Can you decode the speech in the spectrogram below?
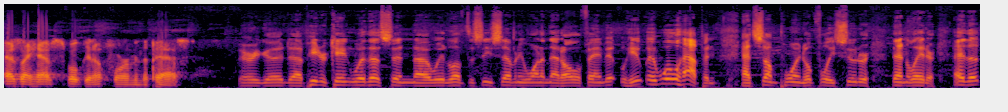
as I have spoken up for him in the past. Very good. Uh, Peter King with us, and uh, we'd love to see 71 in that Hall of Fame. It, it will happen at some point, hopefully sooner than later. Hey, the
